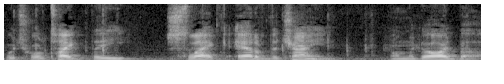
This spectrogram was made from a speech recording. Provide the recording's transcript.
which will take the slack out of the chain on the guide bar.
